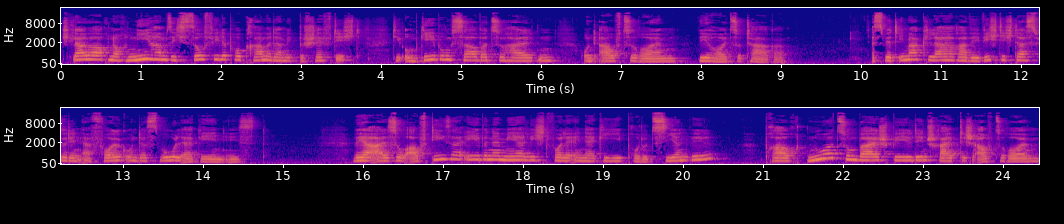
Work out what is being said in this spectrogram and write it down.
Ich glaube auch noch nie haben sich so viele Programme damit beschäftigt, die Umgebung sauber zu halten und aufzuräumen wie heutzutage. Es wird immer klarer, wie wichtig das für den Erfolg und das Wohlergehen ist. Wer also auf dieser Ebene mehr lichtvolle Energie produzieren will, braucht nur zum Beispiel den Schreibtisch aufzuräumen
